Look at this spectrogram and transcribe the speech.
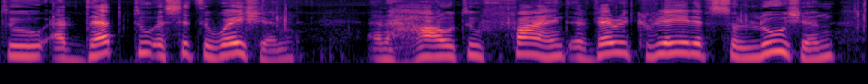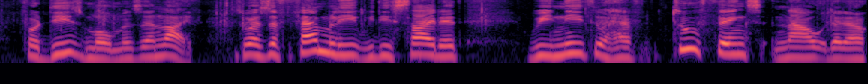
to adapt to a situation and how to find a very creative solution for these moments in life. So as a family, we decided we need to have two things now that are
